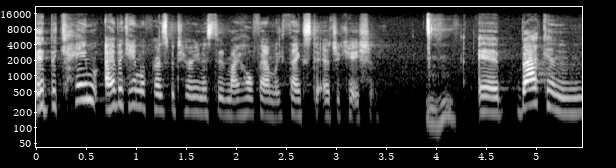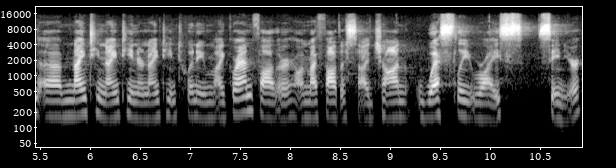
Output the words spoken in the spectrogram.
It became, I became a Presbyterianist in my whole family, thanks to education. Mm-hmm. Uh, back in um, 1919 or 1920, my grandfather, on my father's side, John Wesley Rice Sr.,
